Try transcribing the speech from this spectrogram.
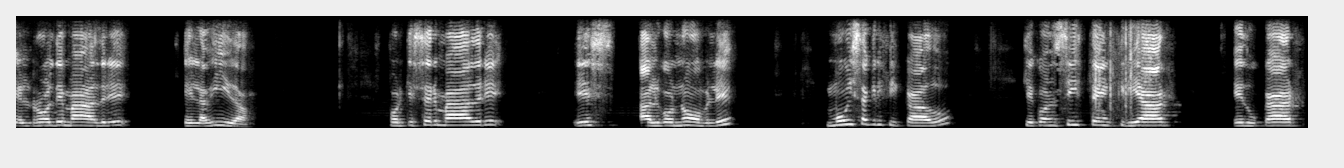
el rol de madre en la vida, porque ser madre es algo noble, muy sacrificado, que consiste en criar, educar,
